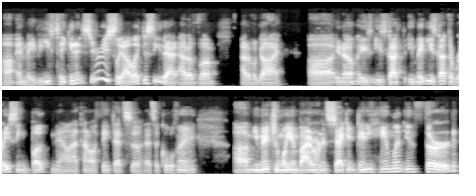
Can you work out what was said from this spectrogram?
uh, and maybe he's taking it seriously. I like to see that out of um, out of a guy. Uh, you know, he's he's got he, maybe he's got the racing bug now. I kind of think that's a that's a cool thing. Um, you mentioned William Byron in second, Denny Hamlin in third.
